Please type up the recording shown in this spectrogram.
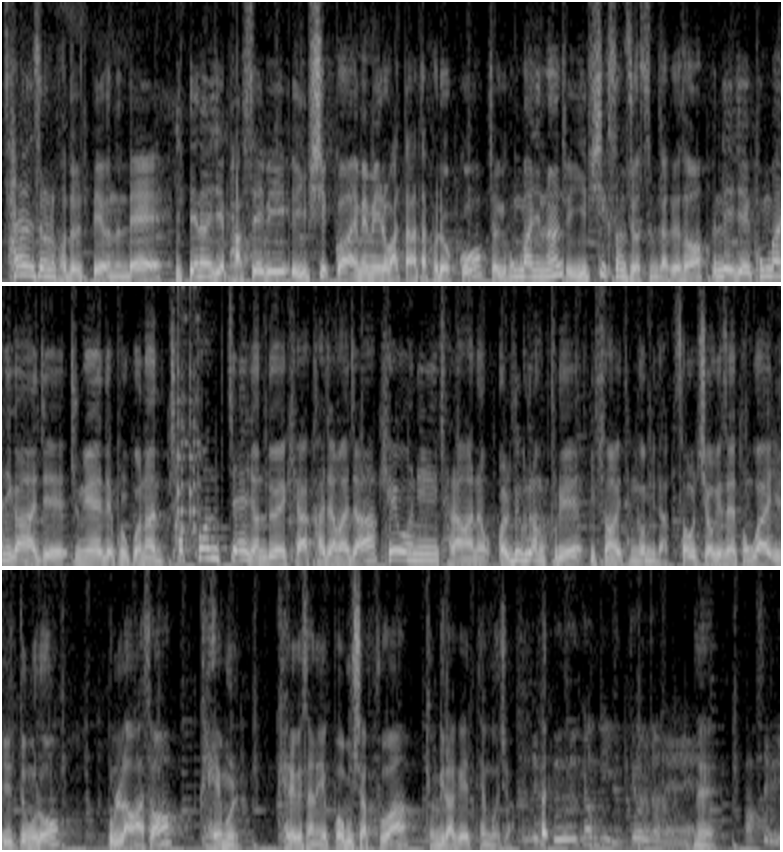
4연승을 거둘 때였는데 이때는 이제 밥셉이 입식과 MMA를 왔다 갔다 거렸고 저기 홍만이는 입식 선수였습니다. 그래서 근데 이제 홍만이가 이제 될볼 거는 첫 번째 연도에 계약하자마자 케온이 자랑하는 월드 그랑프리에 입성하게 된 겁니다. 서울 지역 예선에 통과 1등으로 올라와서 괴물 괴력의 사나이 버브샤프와 경기를 하게 된 거죠. 근데 그 경기 6개월 전에 네. 박쌤이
